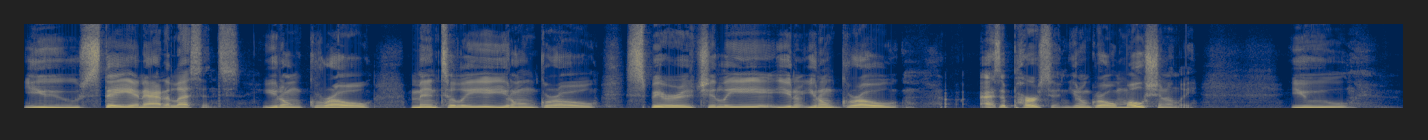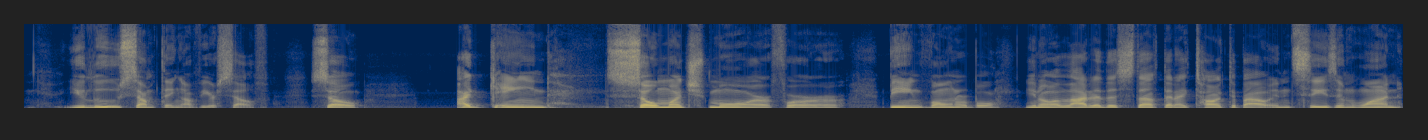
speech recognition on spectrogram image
you stay in adolescence. You don't grow mentally, you don't grow spiritually, you don't you don't grow as a person, you don't grow emotionally. You you lose something of yourself. So I gained so much more for being vulnerable. You know, a lot of the stuff that I talked about in season one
